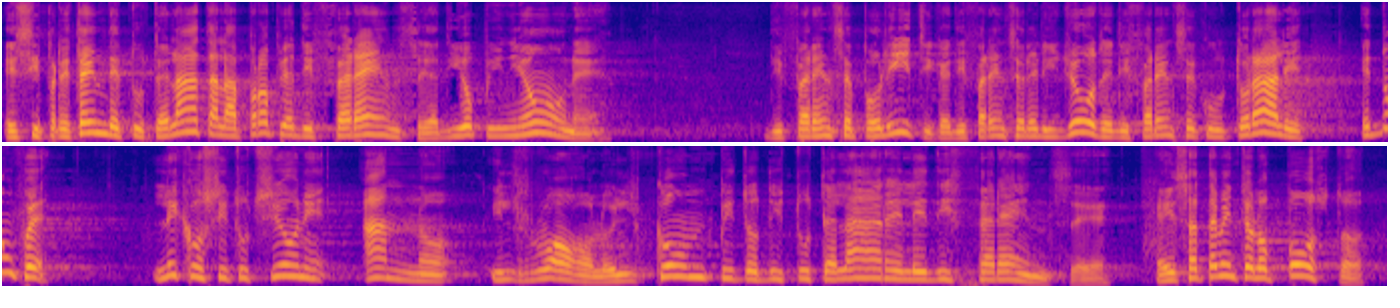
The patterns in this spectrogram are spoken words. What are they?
e si pretende tutelata la propria differenza di opinione, differenze politiche, differenze religiose, differenze culturali e dunque le Costituzioni hanno il ruolo, il compito di tutelare le differenze. È esattamente l'opposto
